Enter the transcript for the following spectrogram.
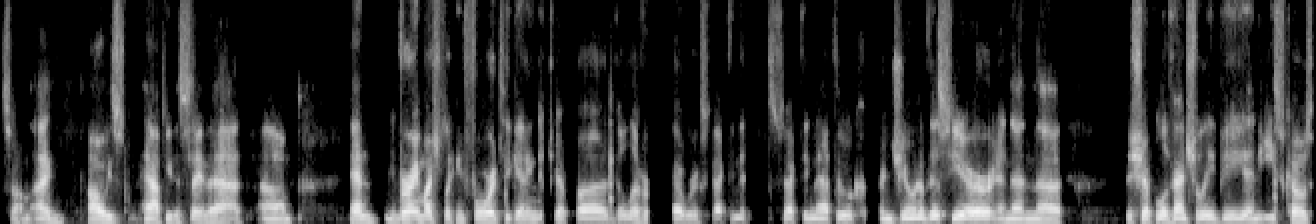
so I'm, I'm always happy to say that. Um, and very much looking forward to getting the ship uh, delivered. Uh, we're expecting to, expecting that to occur in June of this year, and then uh, the ship will eventually be an East Coast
